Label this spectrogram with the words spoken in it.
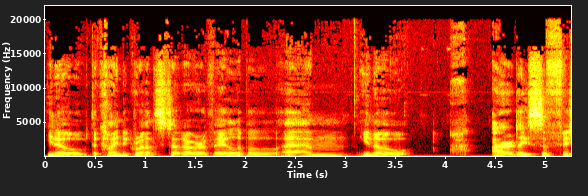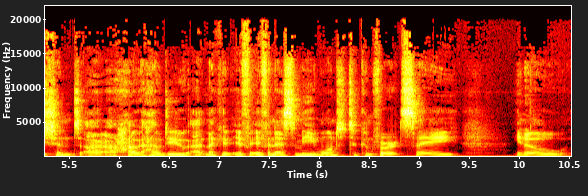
you know the kind of grants that are available, um, you know. Are they sufficient? Are, how how do you like if if an SME wanted to convert, say, you know,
